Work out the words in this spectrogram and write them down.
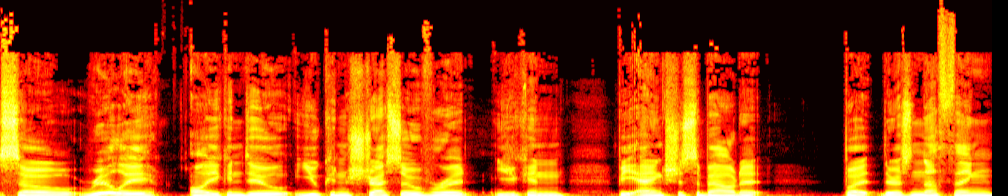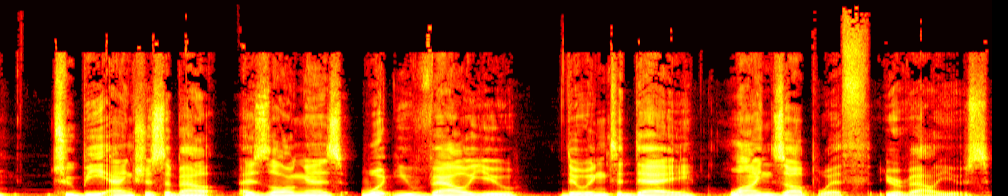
So, really, all you can do, you can stress over it, you can be anxious about it, but there's nothing to be anxious about as long as what you value doing today lines up with your values.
